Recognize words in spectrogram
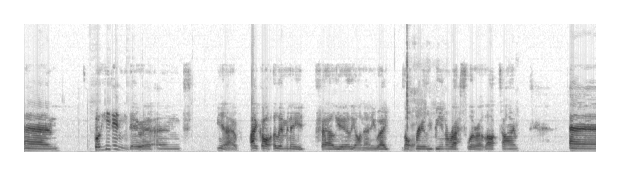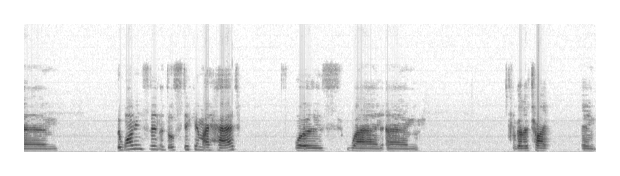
Um, but he didn't do it, and you know, I got eliminated fairly early on anyway, not Oh. really being a wrestler at that time. Um, the one incident that does stick in my head was when um, I'm going to try and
